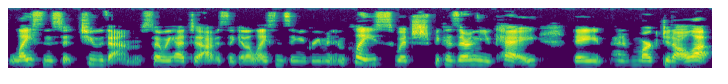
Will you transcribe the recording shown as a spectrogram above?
licensed it to them. So we had to obviously get a licensing agreement in place, which, because they're in the UK, they kind of marked it all up.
